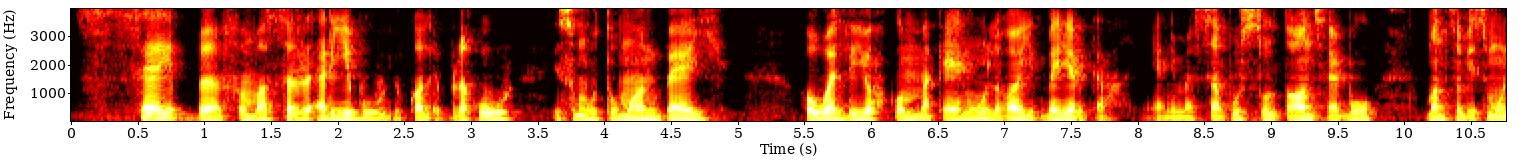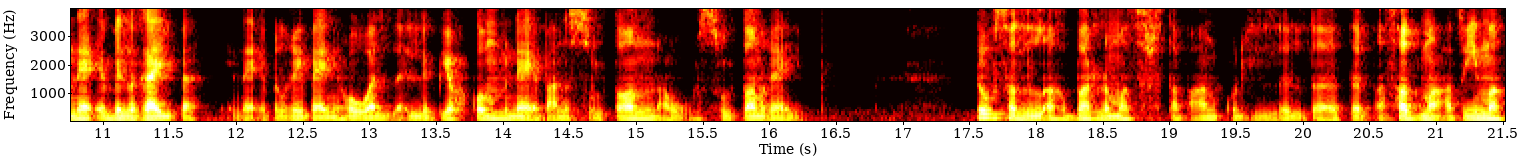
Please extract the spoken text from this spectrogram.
سايب في مصر قريبه يقال ابن أخوه اسمه طومان باي. هو اللي يحكم مكانه لغاية ما يرجع. يعني ما سابوش سلطان سابوا منصب اسمه نائب الغيبة. نائب الغيبة يعني هو اللي بيحكم نائب عن السلطان أو السلطان غايب. توصل الأخبار لمصر طبعا كل تبقى صدمة عظيمة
